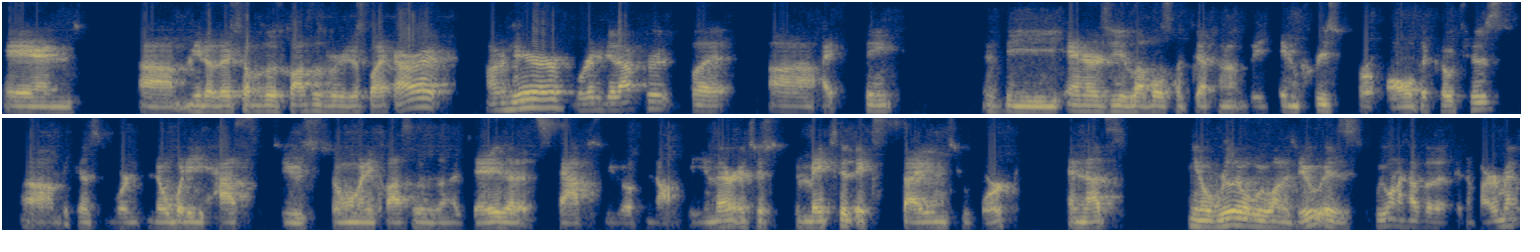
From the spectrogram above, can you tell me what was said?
And um, you know, there's some of those classes where you're just like, all right, I'm here, we're gonna get after it. But uh, I think the energy levels have definitely increased for all the coaches um, because we're, nobody has to do so many classes in a day that it saps you of not being there. It just it makes it exciting to work, and that's you know really what we want to do is we want to have a, an environment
